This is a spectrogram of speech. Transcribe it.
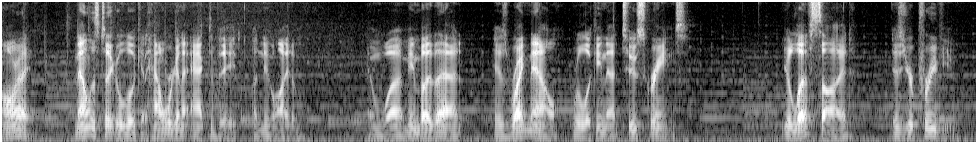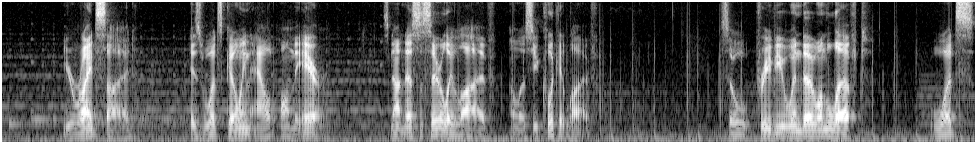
All right, now let's take a look at how we're gonna activate a new item. And what I mean by that is right now, we're looking at two screens. Your left side is your preview. Your right side is what's going out on the air. It's not necessarily live unless you click it live. So preview window on the left, what's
